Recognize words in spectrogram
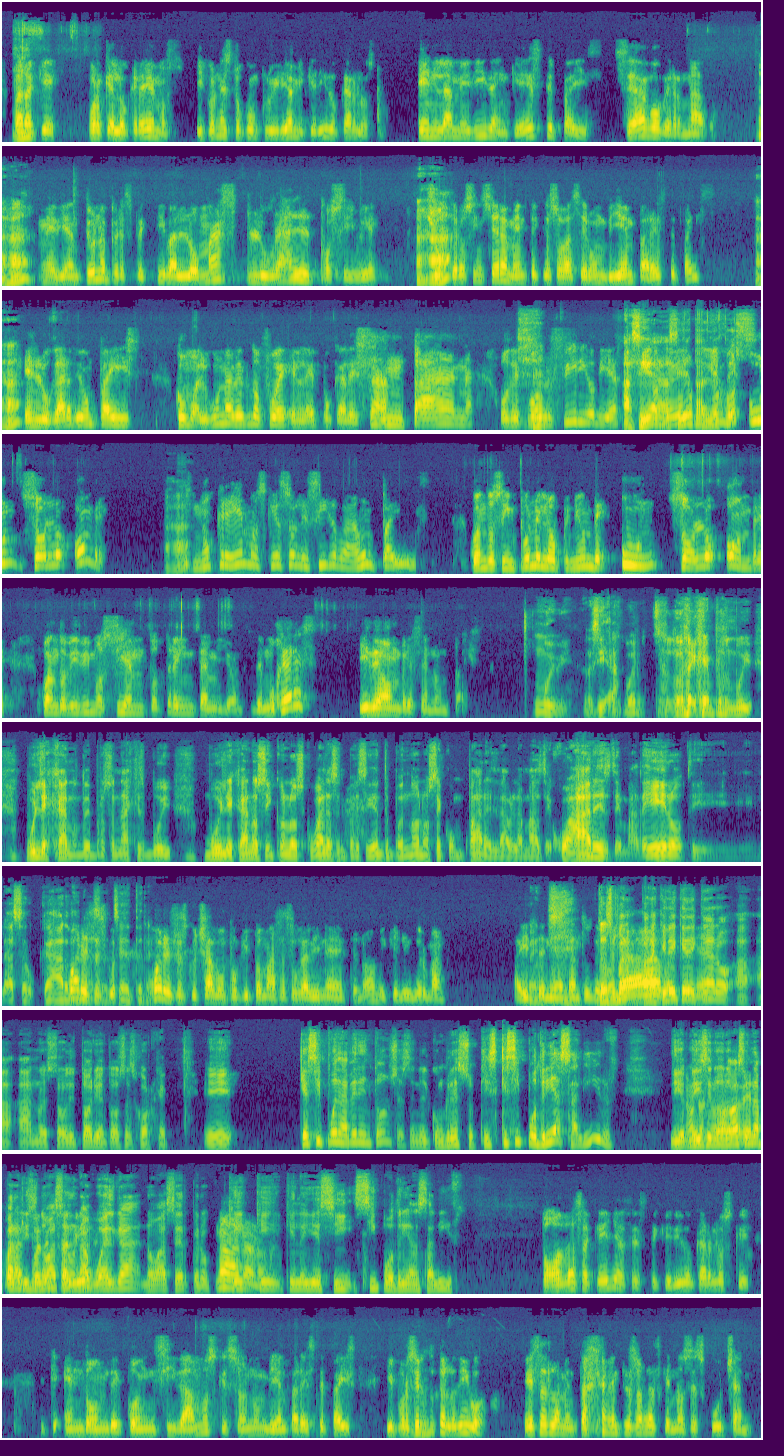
¿Para qué? Porque lo creemos. Y con esto concluiría, mi querido Carlos, en la medida en que este país sea gobernado Ajá. mediante una perspectiva lo más plural posible, Ajá. yo creo sinceramente que eso va a ser un bien para este país. Ajá. En lugar de un país como alguna vez lo fue en la época de Santa Ana o de Porfirio Díaz, ¿Así es? un solo hombre. Pues no creemos que eso le sirva a un país. Cuando se impone la opinión de un solo hombre, cuando vivimos 130 millones de mujeres y de hombres en un país. Muy bien, así, ah, bueno, son ejemplos muy, muy lejanos, de personajes muy, muy lejanos y con los cuales el presidente, pues no, no se compara. Él habla más de Juárez, de Madero, de Lázaro Cárdenas, Juárez, etcétera. Juárez escuchaba un poquito más a su gabinete, ¿no, mi querido hermano? Ahí Bueno. tenía tantos de Entonces, para, para que le quede tenía- claro a, a- a nuestro auditorio, entonces, Jorge, eh, ¿Qué sí puede haber entonces en el Congreso? ¿Qué, qué sí podría salir? me dicen, no, no, va a ser una parálisis, no va a ser una huelga, no va a ser, pero ¿qué, qué, leyes sí, sí podrían salir? Todas aquellas, este querido Carlos, que, en donde coincidamos que son un bien para este país. Y por cierto, te lo digo, esas lamentablemente son las que no se escuchan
